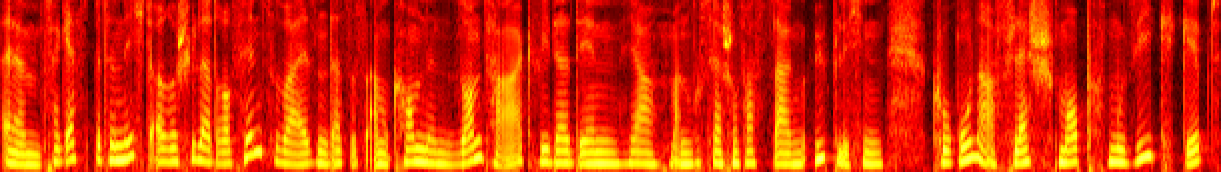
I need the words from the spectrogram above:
Ähm, vergesst bitte nicht, eure Schüler darauf hinzuweisen, dass es am kommenden Sonntag wieder den, ja, man muss ja schon fast sagen, üblichen Corona-Flashmob Musik gibt,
